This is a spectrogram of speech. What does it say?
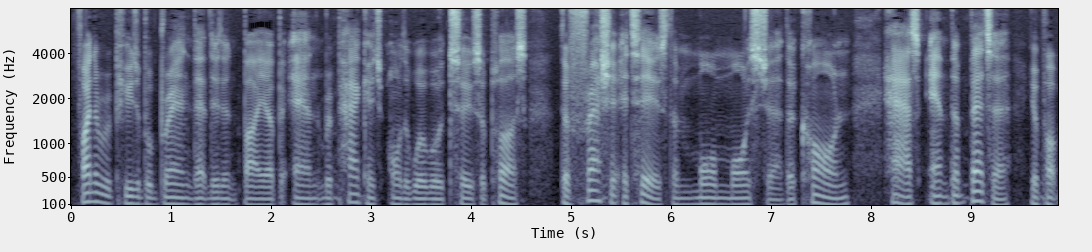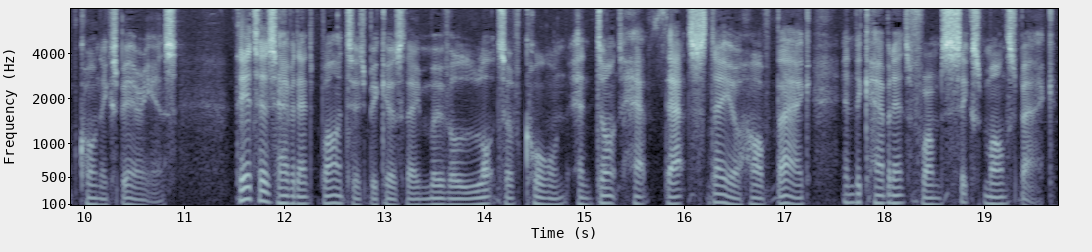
Find a reputable brand that didn't buy up and repackage all the World War II surplus. The fresher it is, the more moisture the corn has, and the better your popcorn experience. Theaters have an advantage because they move a lot of corn and don't have that stale half bag in the cabinet from six months back.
